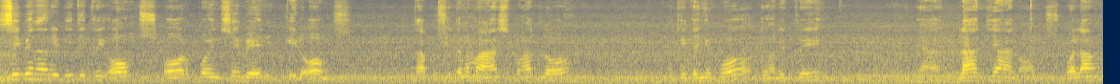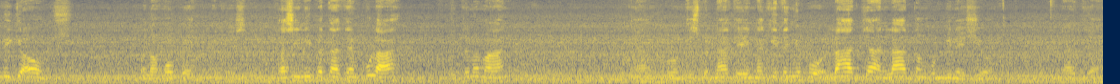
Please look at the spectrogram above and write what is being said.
783 ohms or 0.7 kilo ohms. Tapos ito naman, sa pangatlo, nakita nyo po, 203. Yan, lahat yan ohms. Walang mega ohms. Walang open. Kasi lipat natin ang pula, ito naman, yan, kung natin, nakita nyo po, lahat yan, lahat ng combination. Lahat yan.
